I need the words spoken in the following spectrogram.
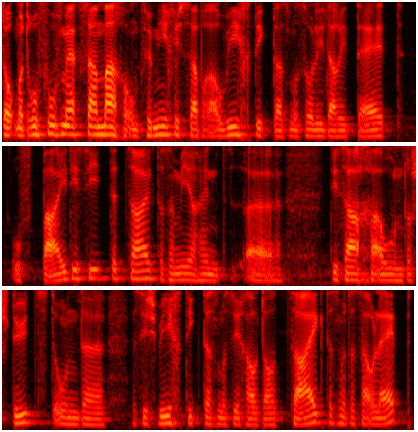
dort man darauf aufmerksam machen. Und für mich ist es aber auch wichtig, dass man Solidarität auf beide Seiten zeigt. Also wir haben äh, die Sachen auch unterstützt und äh, es ist wichtig, dass man sich auch da zeigt, dass man das auch lebt.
